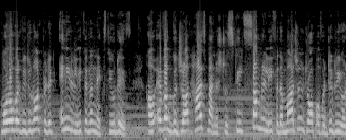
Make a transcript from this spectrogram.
Moreover, we do not predict any relief in the next few days. However, Gujarat has managed to steal some relief with a marginal drop of a degree or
